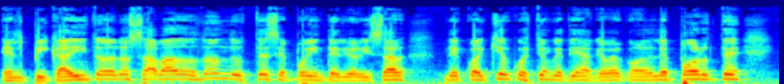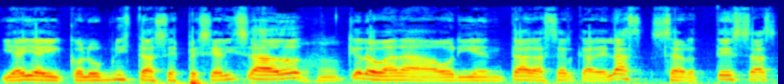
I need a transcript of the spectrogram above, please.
el picadito de los sábados, donde usted se puede interiorizar de cualquier cuestión que tenga que ver con el deporte, y ahí hay columnistas especializados que lo van a orientar acerca de las certezas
